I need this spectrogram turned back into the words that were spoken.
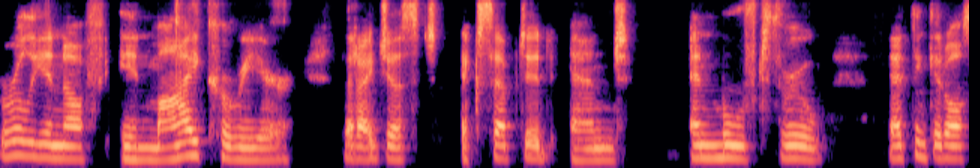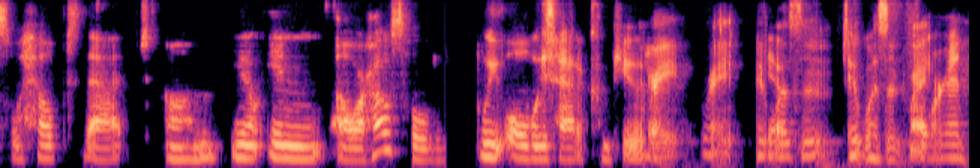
early enough in my career that I just accepted and and moved through. I think it also helped that um, you know in our household we always had a computer. Right. Right. It Yep. wasn't, it wasn't Right. foreign.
